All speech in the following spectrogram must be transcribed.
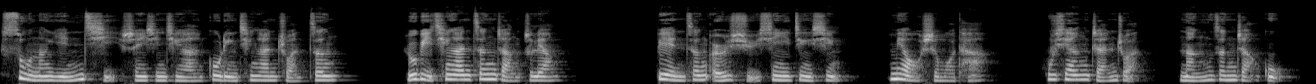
速能引起身心清安，故令清安转增。如比清安增长之量，变增而许心一尽性妙生摩他。互相辗转，能增长故。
